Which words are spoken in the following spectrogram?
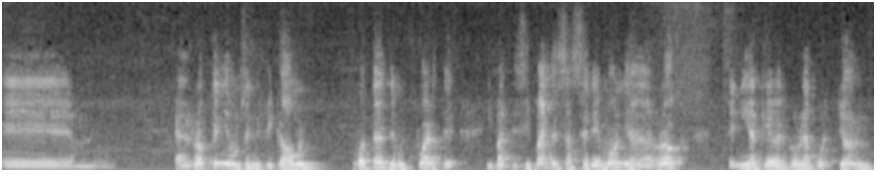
eh, el rock tenía un significado muy potente, muy fuerte. Y participar de esas ceremonias de rock tenía que ver con una cuestión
